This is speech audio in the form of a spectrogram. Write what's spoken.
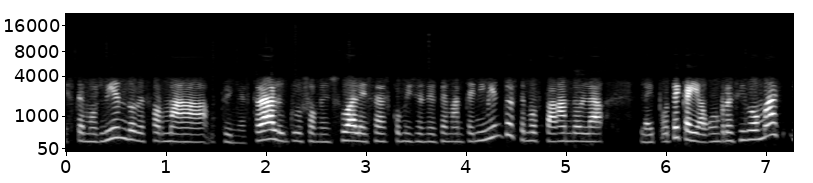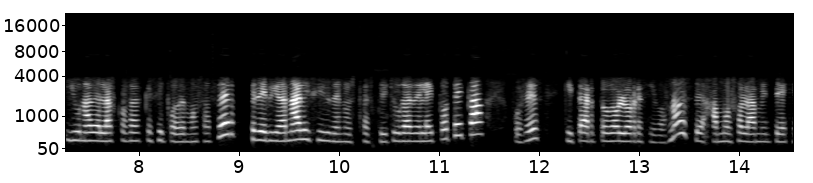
estemos viendo de forma trimestral o incluso mensual esas comisiones de mantenimiento, estemos pagando la la hipoteca y algún recibo más y una de las cosas que sí podemos hacer previo análisis de nuestra escritura de la hipoteca pues es quitar todos los recibos no si dejamos solamente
